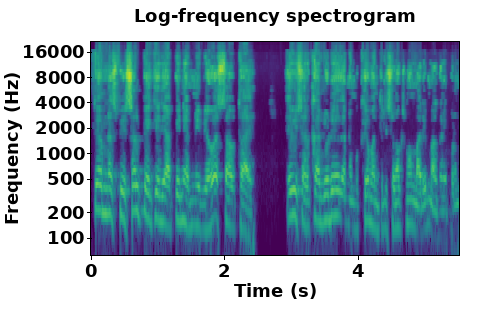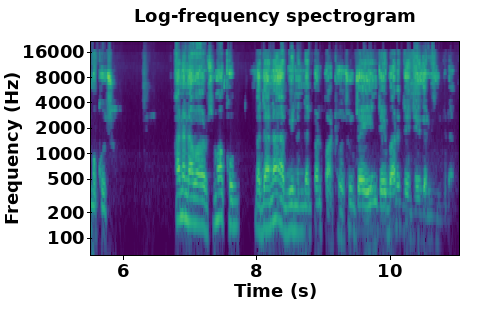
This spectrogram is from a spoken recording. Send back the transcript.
તો એમને સ્પેશિયલ પેકેજ આપીને એમની વ્યવસ્થાઓ થાય એવી સરકાર જોડે અને મુખ્યમંત્રી સમક્ષમાં મારી માગણી પણ મૂકું છું. અને નવા વર્ષમાં ખૂબ બધાના અભિનંદન પણ પાઠવું છું. જય હિન્દ જય ભારત જય જય ગરવી ગુજરાત.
